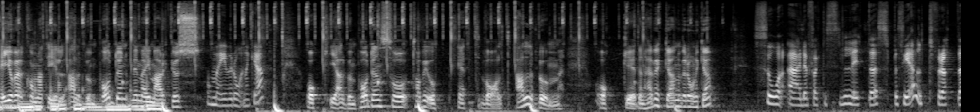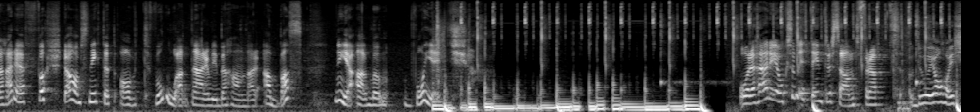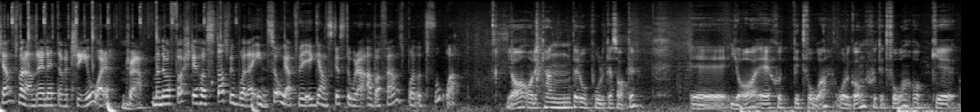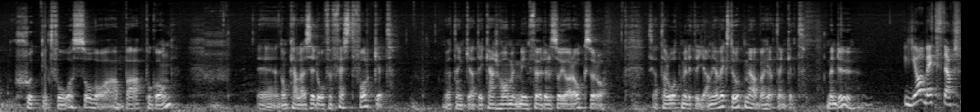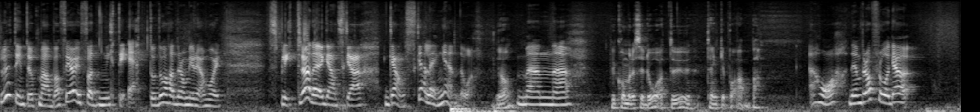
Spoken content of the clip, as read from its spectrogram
Hej och välkomna till Albumpodden med mig Marcus. Och mig Veronica. Och i Albumpodden så tar vi upp ett valt album. Och eh, den här veckan, Veronica? Så är det faktiskt lite speciellt för att det här är första avsnittet av två där vi behandlar Abbas nya album Voyage. Och det här är också lite intressant för att du och jag har ju känt varandra i lite över tre år, tror jag. Men det var först i höstas vi båda insåg att vi är ganska stora ABBA-fans båda två. Ja, och det kan bero på olika saker. Eh, jag är 72, årgång 72 och 72 eh, så var ABBA på gång. Eh, de kallade sig då för Festfolket. Jag tänker att det kanske har med min födelse att göra också då. Så jag tar åt mig lite grann. Jag växte upp med ABBA helt enkelt. Men du? Jag växte absolut inte upp med ABBA, för jag är ju född 91 och då hade de ju redan varit splittrade ganska, ganska länge ändå. Ja. Men... Eh, Hur kommer det sig då att du tänker på ABBA? Ja, det är en bra fråga.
